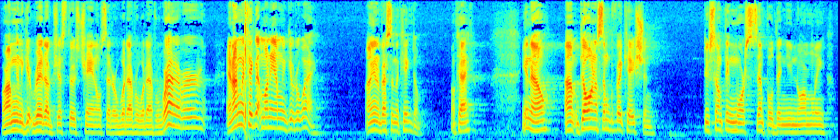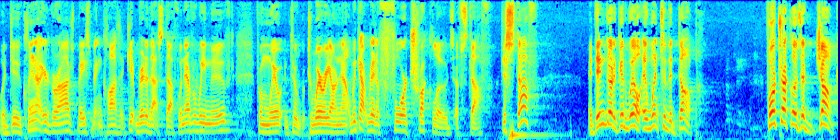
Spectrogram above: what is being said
Or I'm going to get rid of just those channels that are whatever, whatever, whatever. And I'm going to take that money, I'm going to give it away. I'm going to invest in the kingdom. Okay? You know, um, go on a simple vacation. Do something more simple than you normally would do. Clean out your garage, basement, and closet. Get rid of that stuff. Whenever we moved from where to, to where we are now, we got rid of four truckloads of stuff. Just stuff. It didn't go to Goodwill, it went to the dump. Four truckloads of junk,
